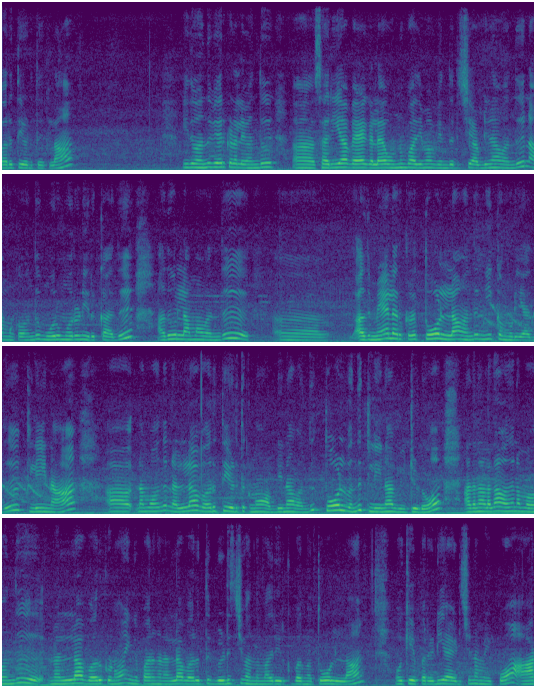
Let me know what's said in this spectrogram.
வறுத்து எடுத்துக்கலாம். இது வந்து வேர்க்கடலை வந்து சரியாக வேகலை ஒன்றும் பாதியமாக வெந்துருச்சு அப்படின்னா வந்து நமக்கு வந்து மொறு மொறுன்னு இருக்காது. அதுவும் இல்லாமல் வந்து அது மேலே இருக்கிற தோல்லாம் வந்து நீக்க முடியாது க்ளீனாக நம்ம வந்து நல்லா வறுத்து எடுத்துக்கணும் அப்படின்னா வந்து தோல் வந்து க்ளீனாக விட்டுடும். அதனால தான் வந்து நம்ம வந்து நல்லா வறுக்கணும். இங்கே பாருங்கள் நல்லா வறுத்து வெடித்து வந்த மாதிரி இருக்குது பாருங்கள் தோல்லாம். ஓகே இப்போ ரெடி ஆகிடுச்சு நம்ம இப்போது ஆற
